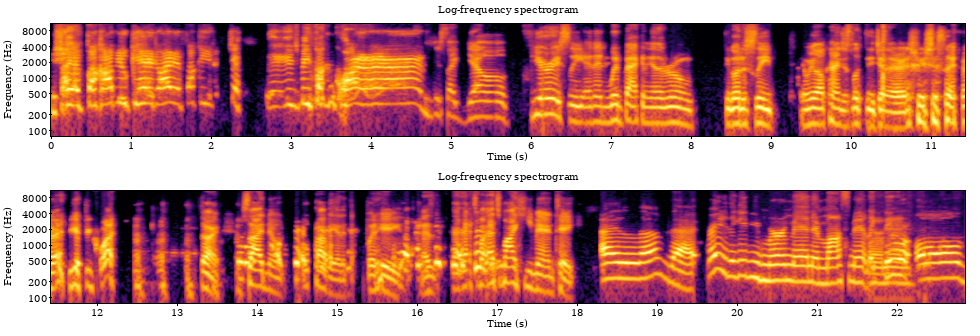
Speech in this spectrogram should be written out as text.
You shut the fuck up, you kid! Why the fuck you? It's be fucking quiet! Just like yelled furiously, and then went back in the other room to go to sleep. And we all kind of just looked at each other, and we were just like, "All right, we got to be quiet." Sorry. Side note, we'll probably edit that, but here you go. That's my that's my He-Man take. I love that. Right. They gave you Merman and Mossman. Like they were mm-hmm. all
